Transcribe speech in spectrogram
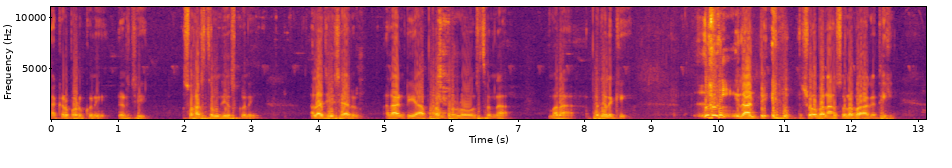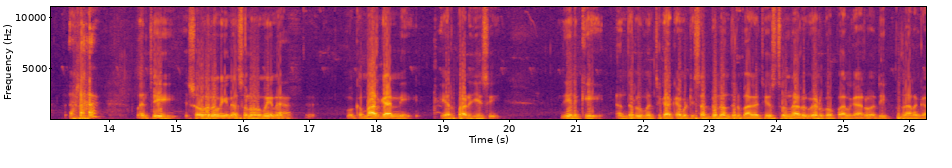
అక్కడ పడుకొని నడిచి స్వహస్తం చేసుకొని అలా చేశారు. అలాంటి ఆ పరంపరలో వస్తున్న మన ప్రజలకి ఇలాంటి శోభన సులభాగతి. అలా మంచి శోభనమైన సులభమైన ఒక మార్గాన్ని ఏర్పాటు చేసి దీనికి అందరూ మంచిగా కమిటీ సభ్యులు అందరూ బాగా చేస్తున్నారు. వేణుగోపాల్ గారు అది ప్రధానంగా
